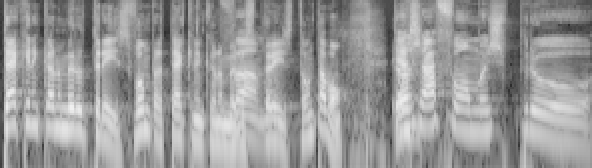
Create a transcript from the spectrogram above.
Técnica número 3. Vamos para técnica número Vamos. 3? Então tá bom. Então Essa- já fomos pro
